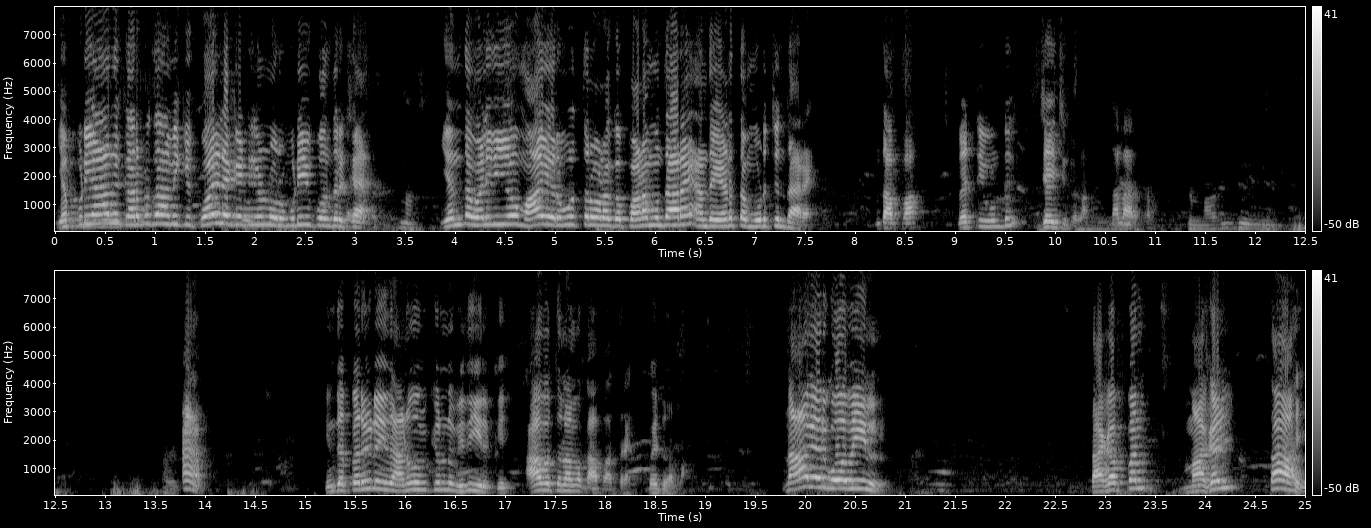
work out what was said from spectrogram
எப்படியாவது கருப்பசாமிக்கு கோயிலை கட்டிடணும்னு ஒரு முடிவுக்கு வந்திருக்க. எந்த வழியிலையோ மாயர் ஊத்துற உனக்கு பணமும் தாரேன் அந்த இடத்த முடிச்சும் தாரேன். இந்தாப்பா. வெற்றி உண்டு ஜெயிச்சுக்கலாம். நல்லா இருக்கலாம் இந்த பிறவில இதை அனுபவிக்கணும்னு விதி இருக்கு. ஆபத்து இல்லாம காப்பாத்துறேன். போயிட்டு வரலாம். நாகர்கோவில் தகப்பன் மகள் தாய்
